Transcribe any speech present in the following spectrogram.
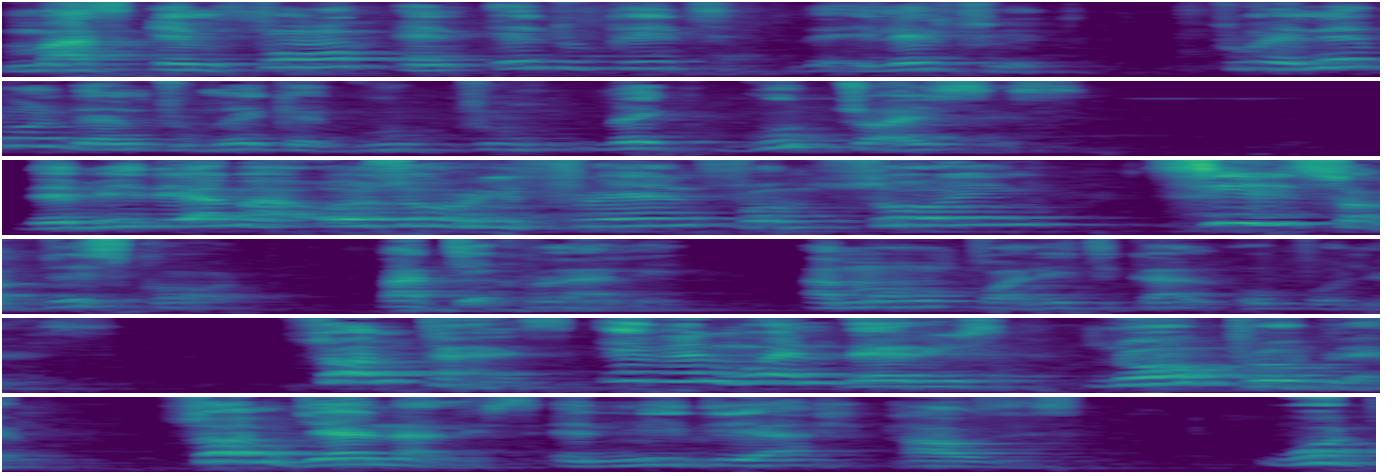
must inform and educate the electorate to enable them to make, a good, to make good choices. The media must also refrain from sowing seeds of discord, particularly among political opponents. Sometimes, even when there is no problem, some journalists and media houses would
